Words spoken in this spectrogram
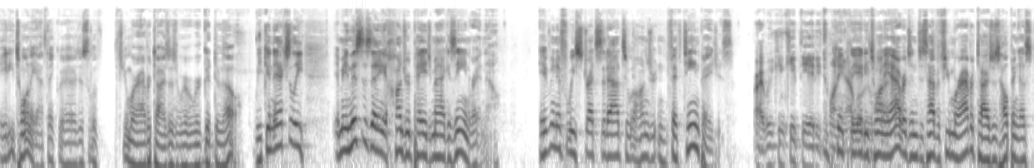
80 20, I think uh, just a few more advertisers, we're, we're good to go. We can actually, I mean, this is a 100 page magazine right now. Even if we stretched it out to 115 pages, Right, we can keep the 80 20. keep the 80 20 average and just have a few more advertisers helping us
